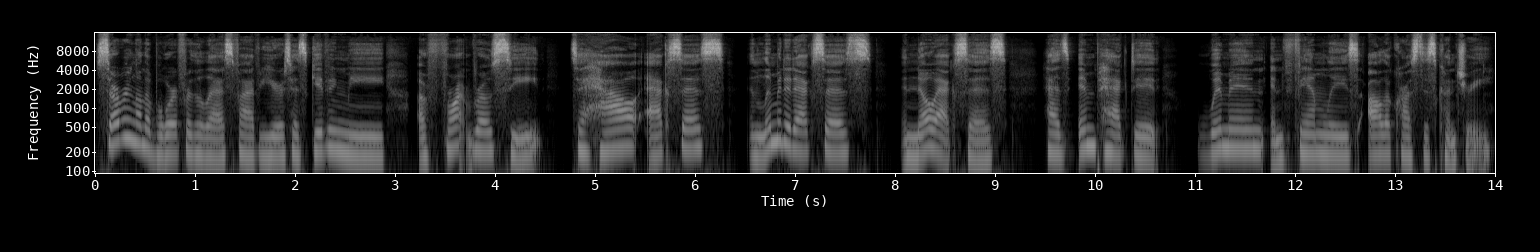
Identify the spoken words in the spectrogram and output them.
Serving on the board for the last five years has given me a front row seat to how access and limited access and no access has impacted women and families all across this country.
